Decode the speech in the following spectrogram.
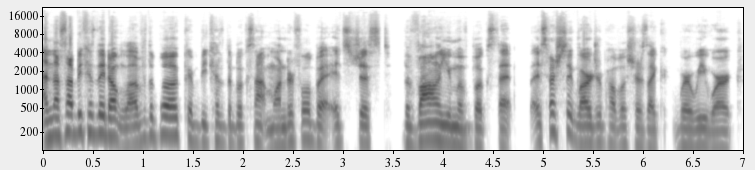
and that's not because they don't love the book or because the book's not wonderful, but it's just the volume of books that, especially larger publishers like where we work,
